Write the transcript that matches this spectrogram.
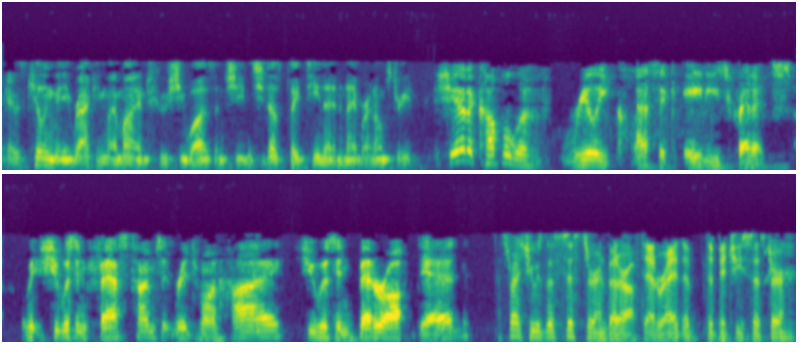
It was killing me, racking my mind who she was, and she she does play Tina in Nightmare on Elm Street. She had a couple of really classic 80s credits. I mean, she was in Fast Times at Ridgemont High. She was in Better Off Dead. That's right. She was the sister in Better Off Dead, right? The the bitchy sister.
